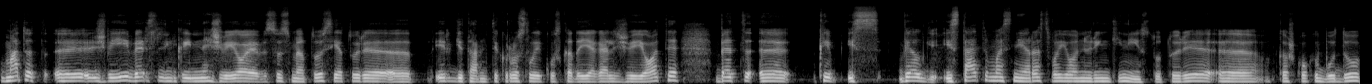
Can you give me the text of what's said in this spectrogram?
matot, e, žvėjai verslininkai nežvėjoja visus metus, jie turi e, irgi tam tikrus laikus, kada jie gali žvėjoti, bet e, kaip jis vėlgi įstatymas nėra svajonių rinkinys. Tu turi e, kažkokiu būdu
